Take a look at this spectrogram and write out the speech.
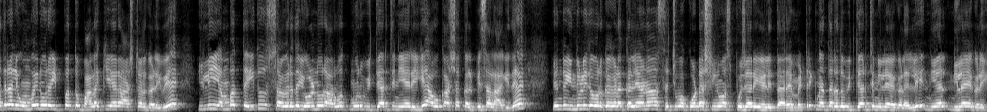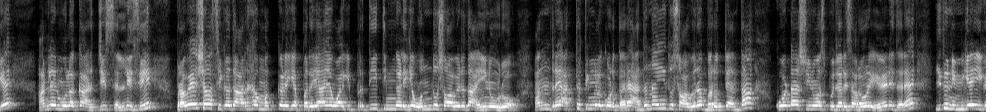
ಅದರಲ್ಲಿ ಒಂಬೈನೂರ ಇಪ್ಪತ್ತು ಬಾಲಕಿಯರ ಹಾಸ್ಟೆಲ್ಗಳಿವೆ. ಇಲ್ಲಿ ಎಂಬತ್ತೈದು ಸಾವಿರದ ಏಳ್ನೂರ ಅರವತ್ತ್ಮೂರು ವಿದ್ಯಾರ್ಥಿನಿಯರಿಗೆ ಅವಕಾಶ ಕಲ್ಪಿಸಲಾಗಿದೆ ಎಂದು ಹಿಂದುಳಿದ ವರ್ಗಗಳ ಕಲ್ಯಾಣ ಸಚಿವ ಕೋಟ ಶ್ರೀನಿವಾಸ್ ಪೂಜಾರಿ ಹೇಳಿದ್ದಾರೆ. ಮೆಟ್ರಿಕ್ ನಂತರದ ವಿದ್ಯಾರ್ಥಿ ನಿಲಯಗಳಲ್ಲಿ ನಿಲಯಗಳಿಗೆ ಆನ್ಲೈನ್ ಮೂಲಕ ಅರ್ಜಿ ಸಲ್ಲಿಸಿ ಪ್ರವೇಶ ಸಿಗದ ಅರ್ಹ ಮಕ್ಕಳಿಗೆ ಪರ್ಯಾಯವಾಗಿ ಪ್ರತಿ ತಿಂಗಳಿಗೆ ಒಂದು ಸಾವಿರದ ಐನೂರು ಅಂದರೆ ಹತ್ತು ತಿಂಗಳು ಕೊಡ್ತಾರೆ, ಹದಿನೈದು ಸಾವಿರ ಬರುತ್ತೆ ಅಂತ ಕೋಟಾ ಶ್ರೀನಿವಾಸ್ ಪೂಜಾರಿ ಸರ್ ಅವರು ಹೇಳಿದ್ದಾರೆ. ಇದು ನಿಮಗೆ ಈಗ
